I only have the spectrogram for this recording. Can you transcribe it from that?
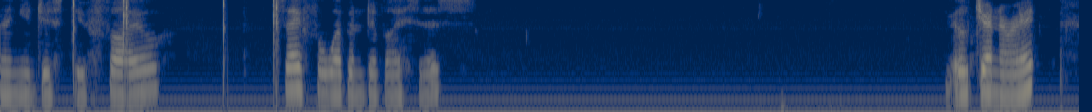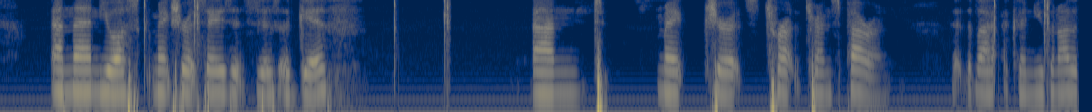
then you just do file. Save for web and devices. It'll generate. And then you ask make sure it says it's just a GIF. And make sure it's tra transparent. At the back and you can either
